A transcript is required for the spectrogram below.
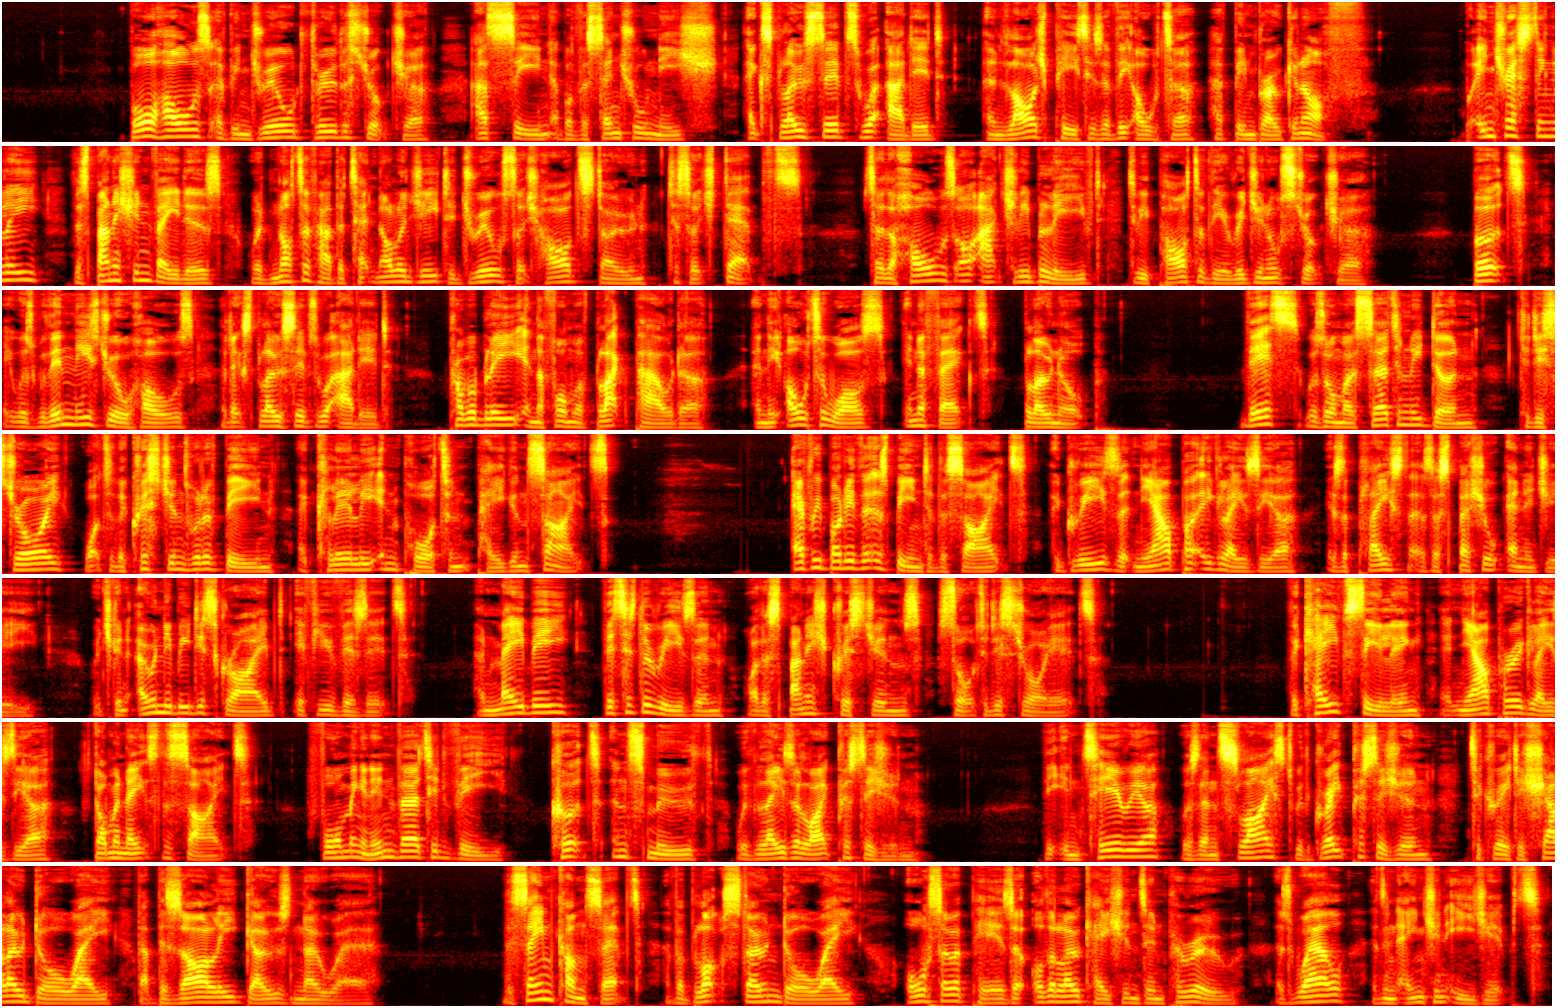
Boreholes have been drilled through the structure, as seen above the central niche, explosives were added, and large pieces of the altar have been broken off. But interestingly, the Spanish invaders would not have had the technology to drill such hard stone to such depths, so the holes are actually believed to be part of the original structure. But it was within these drill holes that explosives were added, probably in the form of black powder, and the altar was, in effect, blown up. This was almost certainly done to destroy what to the Christians would have been a clearly important pagan site. Everybody that has been to the site agrees that Ñaupa Iglesia is a place that has a special energy, which can only be described if you visit, and maybe this is the reason why the Spanish Christians sought to destroy it. The cave ceiling at Ñaupa Iglesia dominates the site, forming an inverted V, cut and smoothed with laser like precision. The interior was then sliced with great precision to create a shallow doorway that bizarrely goes nowhere. The same concept of a block stone doorway also appears at other locations in Peru, as well as in ancient Egypt.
